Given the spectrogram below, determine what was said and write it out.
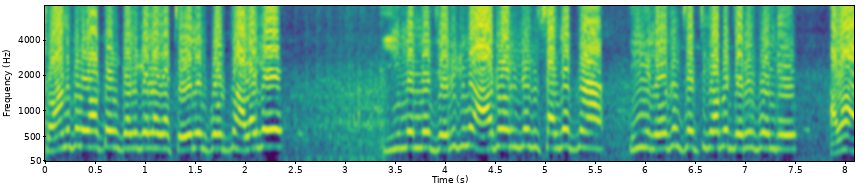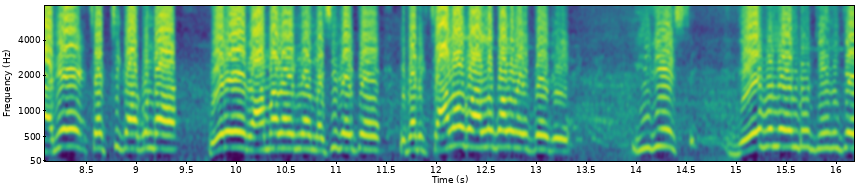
సానుకూల వాతావరణం కలిగేలాగా చేయాలని కోరుతున్నాం అలాగే ఈ నిన్న జరిగిన ఆదివారం జరిగిన సంఘటన ఈ రోజున చర్చి కాబట్టి జరిగిపోయింది. అలా అదే చర్చి కాకుండా వేరే రామాలయంలో మసీద్ అయితే ఇప్పటికి చాలా అల్లకోలం అయిపోయేది. ఇది దేవుని అంటూ జీవించే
